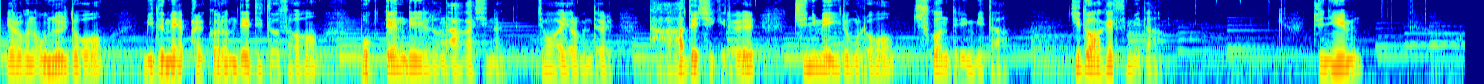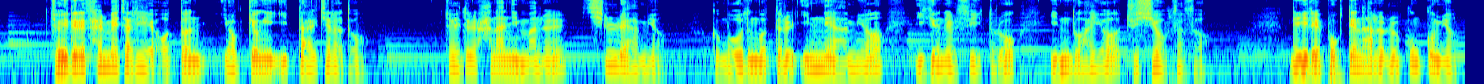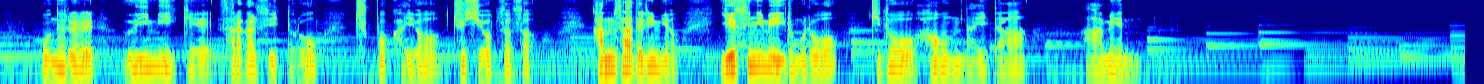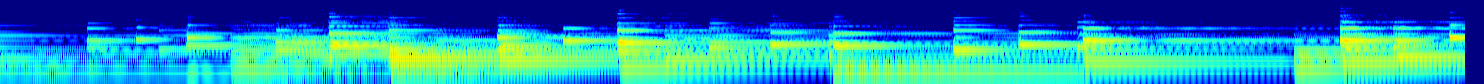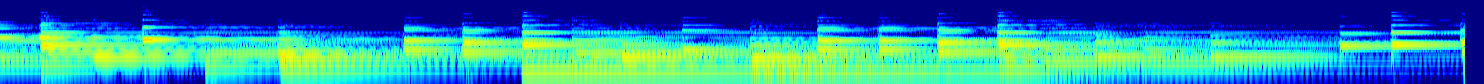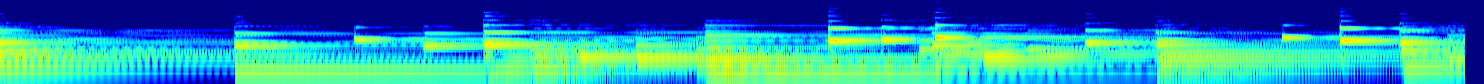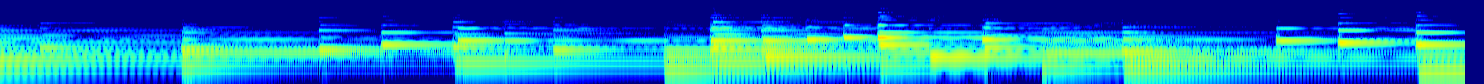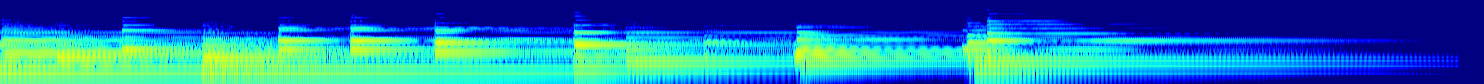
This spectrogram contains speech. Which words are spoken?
여러분 오늘도 믿음의 발걸음 내딛어서 복된 내일로 나아가시는 저와 여러분들 다 되시기를 주님의 이름으로 축원드립니다. 기도하겠습니다. 주님, 저희들의 삶의 자리에 어떤 역경이 있다 할지라도 저희들 하나님만을 신뢰하며 그 모든 것들을 인내하며 이겨낼 수 있도록 인도하여 주시옵소서. 내일의 복된 하루를 꿈꾸며 오늘을 의미 있게 살아갈 수 있도록 축복하여 주시옵소서. 감사드리며 예수님의 이름으로 기도하옵나이다. 아멘.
